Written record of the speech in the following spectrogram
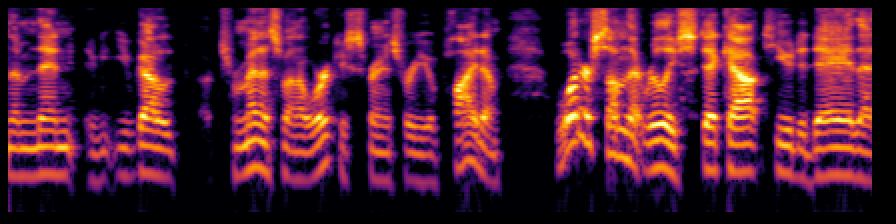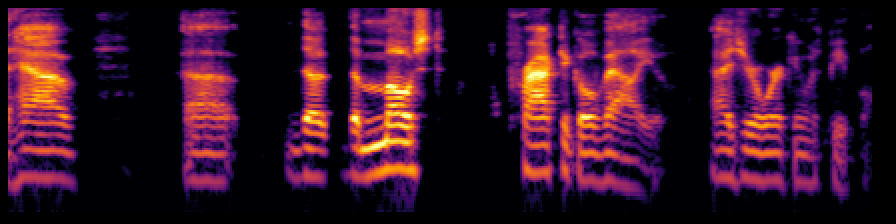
them then you've got a, a, tremendous amount of work experience where you applied them. What are some that really stick out to you today that have uh, the the most practical value as you're working with people?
